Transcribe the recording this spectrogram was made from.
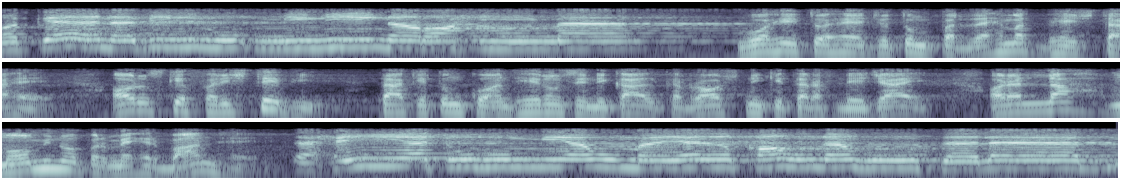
وكان بالمؤمنين رحيما. وہی تو ہے جو تم پر رحمت بھیجتا ہے اور اس کے فرشتے بھی تاکہ تم کو اندھیروں سے نکال کر روشنی کی طرف لے جائے اور اللہ مومنوں پر مہربان ہے۔ تحيتهم يوم يلقونه سلام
